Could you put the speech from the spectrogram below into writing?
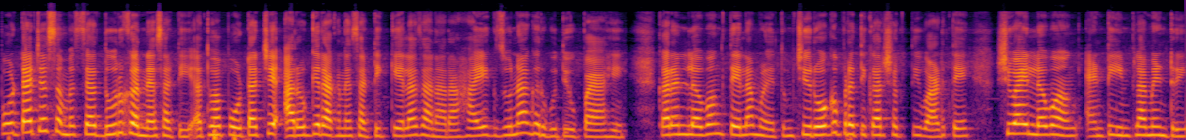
पोटाच्या समस्या दूर करण्यासाठी अथवा पोटाचे आरोग्य राखण्यासाठी केला जाणारा हा एक जुना घरगुती उपाय आहे. कारण लवंग तेलामुळे तुमची रोगप्रतिकारशक्ती वाढते. शिवाय लवंग अँटी इन्फ्लामेंटरी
